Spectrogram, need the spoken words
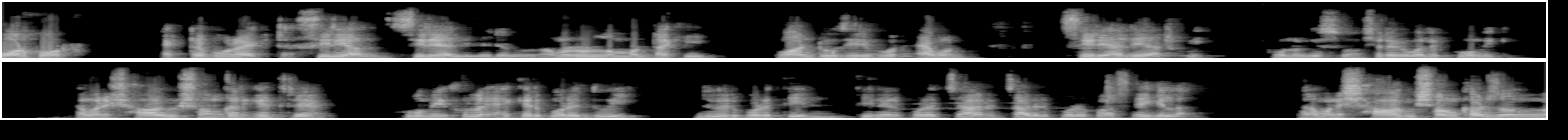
পরপর একটা পর একটা সিরিয়াল সিরিয়ালি যেটা আমরা রোল নম্বর ডাকি ওয়ান টু থ্রি ফোর এমন। সিরিয়ালি আর কি, কোনো কিছু, সেটাকে বলে ক্রমিক তার মানে স্বাভাবিক সংখ্যার ক্ষেত্রে ক্রমিক হলো একের পরে দুই, দুইয়ের পরে তিন, তিনের পরে চার, চারের পরে পাঁচ, এগুলা। তার মানে স্বাভাবিক সংখ্যার জন্য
